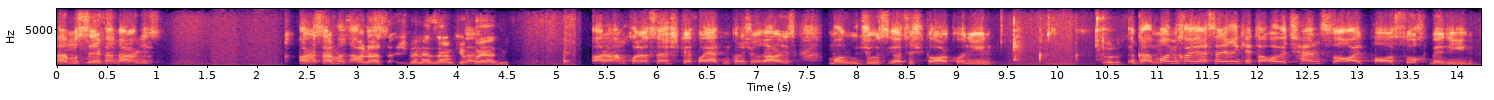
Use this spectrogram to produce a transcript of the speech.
اما صرفا قرار نیست آره اما خلاصش به نظرم کفایت می آره هم خلاصش کفایت می‌کنه چون قرار نیست ما رو جزئیاتش کار کنیم. ما می‌خوایم از طریق این کتاب به چند سوال پاسخ بدیم.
